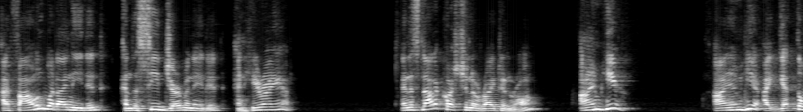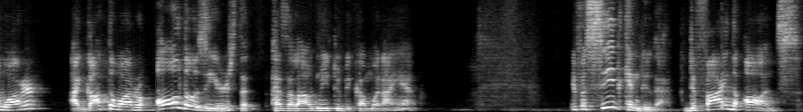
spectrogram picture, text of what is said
I found what I needed, and the seed germinated, and here I am. And it's not a question of right and wrong. I'm here. I am here. I get the water. I got the water all those years that has allowed me to become what I am. If a seed can do that, defy the odds,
